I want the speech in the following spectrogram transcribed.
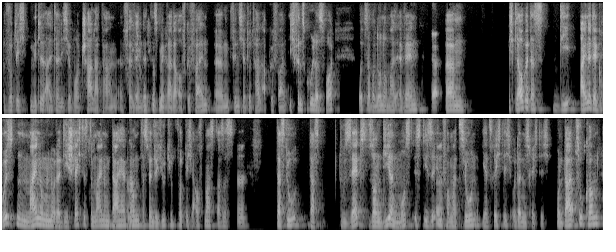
wirklich mittelalterliche Wort Scharlatan äh, verwendet, ist mir gerade aufgefallen, ähm, finde ich ja total abgefahren. Ich finde es cool, das Wort, wollte es aber nur noch mal erwähnen. Ja. Ähm, ich glaube, dass die eine der größten Meinungen oder die schlechteste Meinung daher kommt, dass wenn du YouTube wirklich aufmachst, dass es, mhm. dass du, dass du selbst sondieren musst, ist diese mhm. Information jetzt richtig oder nicht richtig. Und dazu kommt,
